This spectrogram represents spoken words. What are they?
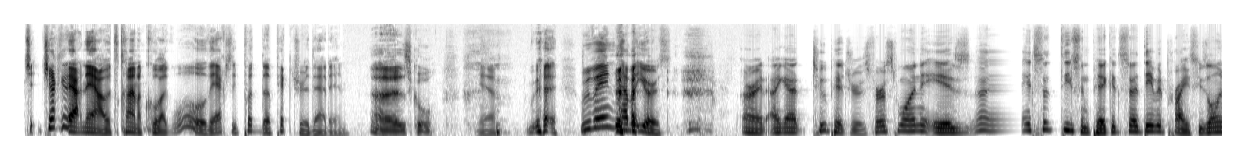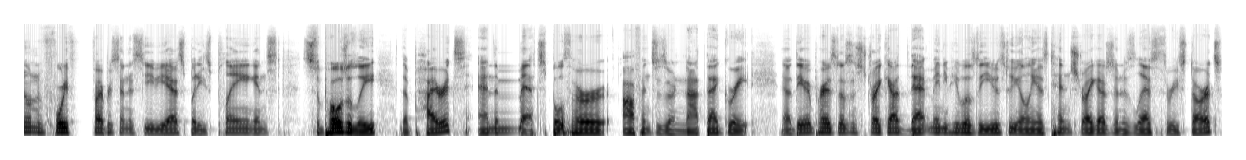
ch- check it out now. It's kind of cool. Like, whoa, they actually put the picture of that in. Uh, that is cool. Yeah. Ruvain, how about yours? All right, I got two pitchers. First one is uh, it's a decent pick. It's uh, David Price. He's only on 45% of CBS, but he's playing against supposedly the Pirates and the Mets. Both her offenses are not that great. Now, David Price doesn't strike out that many people as he used to. He only has 10 strikeouts in his last three starts,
